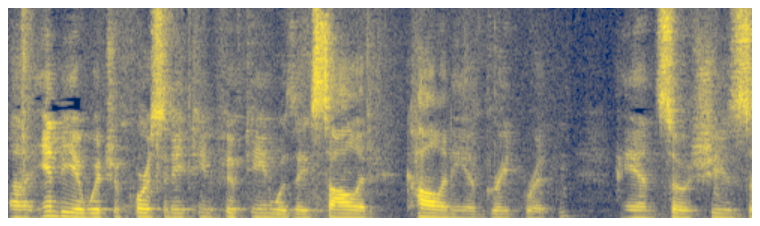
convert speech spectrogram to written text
Uh, India, which of course in 1815 was a solid colony of Great Britain. And so she's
